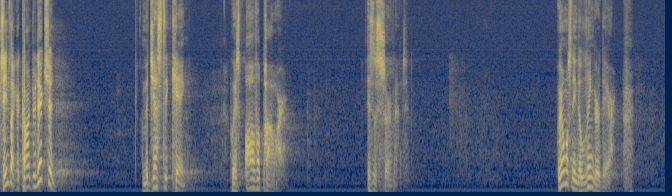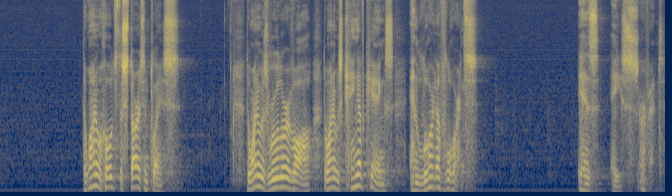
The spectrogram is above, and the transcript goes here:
Seems like a contradiction. A majestic king who has all the power is a servant. We almost need to linger there. The one who holds the stars in place, the one who is ruler of all, the one who is King of kings and Lord of lords, is a servant.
